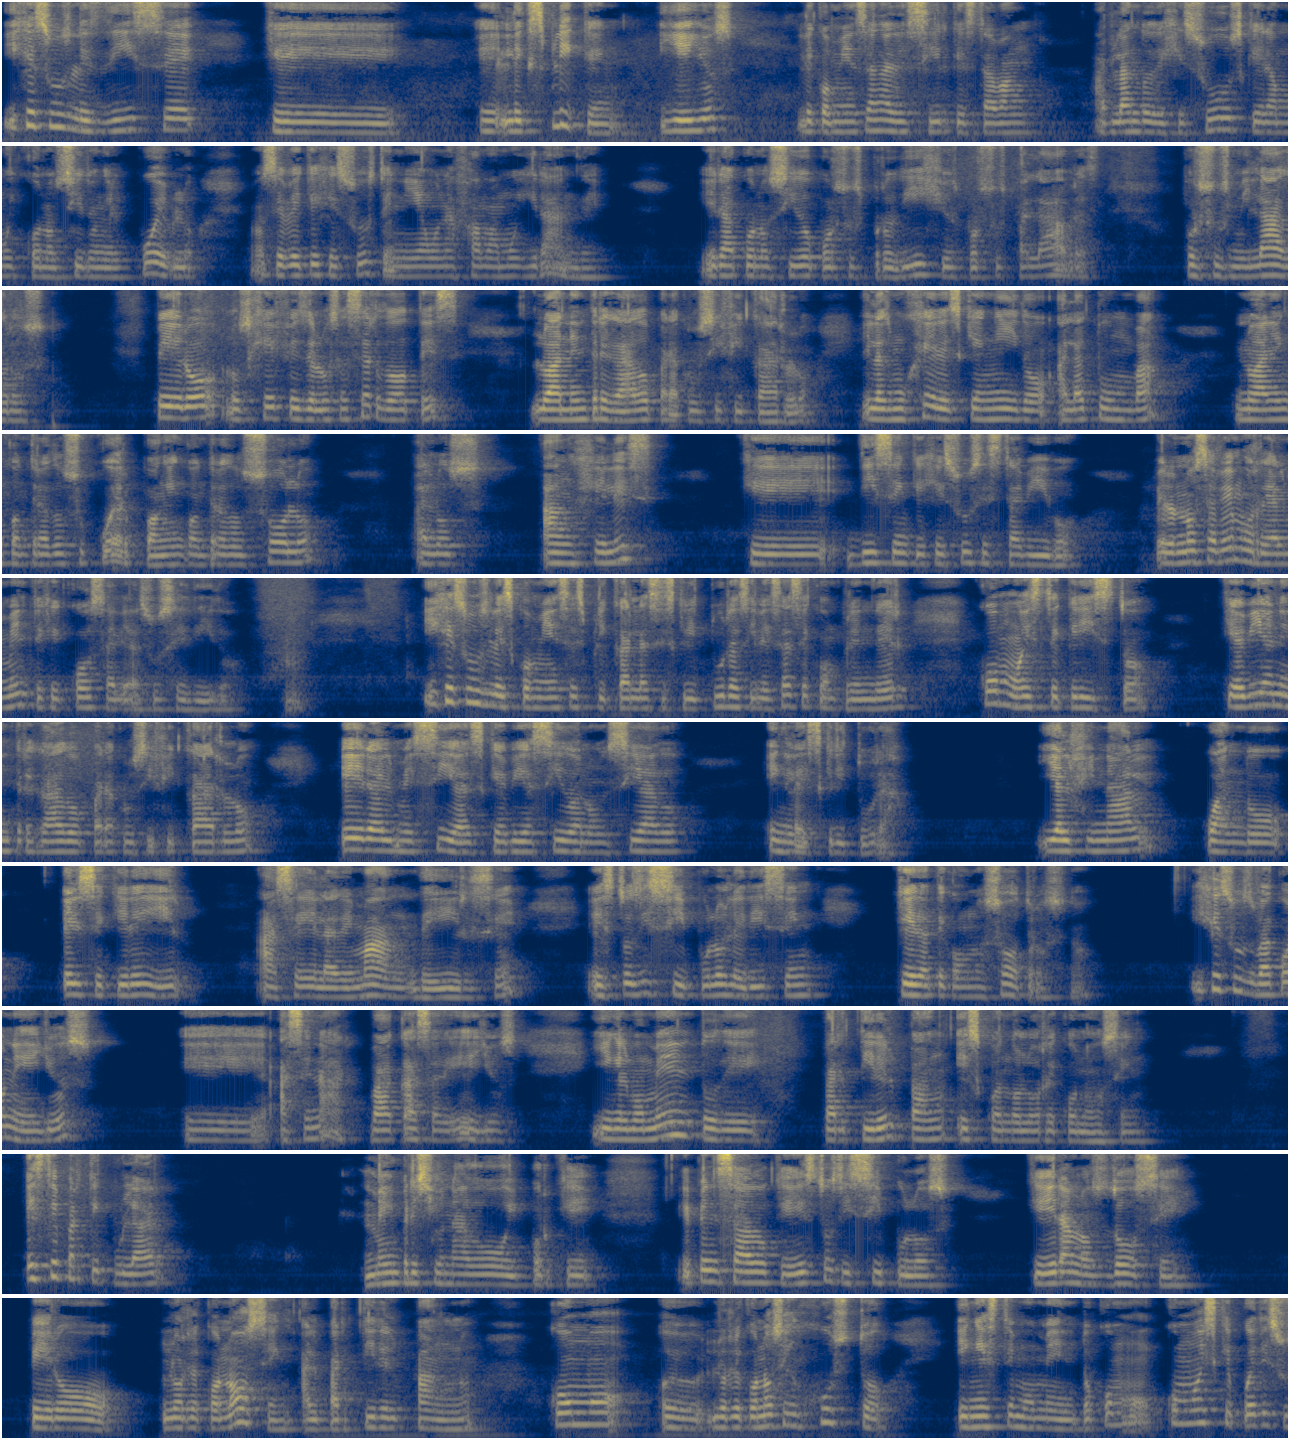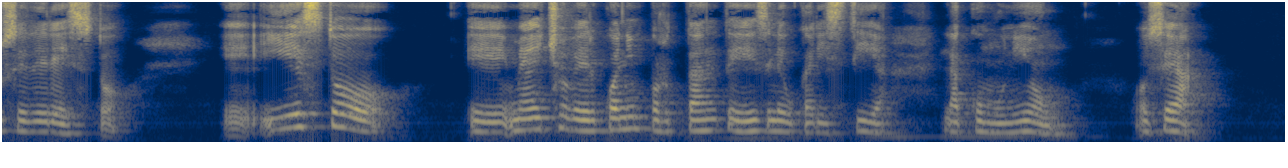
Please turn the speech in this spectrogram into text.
Y Jesús les dice que eh, le expliquen y ellos le comienzan a decir que estaban hablando de Jesús, que era muy conocido en el pueblo. ¿no? Se ve que Jesús tenía una fama muy grande. era conocido por sus prodigios, por sus palabras, por sus milagros, pero los jefes de los sacerdotes lo han entregado para crucificarlo, y las mujeres que han ido a la tumba no han encontrado su cuerpo, han encontrado solo a los ángeles que dicen que Jesús está vivo, pero no sabemos realmente qué cosa le ha sucedido. Y Jesús les comienza a explicar las escrituras y les hace comprender cómo este Cristo que habían entregado para crucificarlo era el Mesías que había sido anunciado en la escritura. Y al final, cuando él se quiere ir, hace el ademán de irse, estos discípulos le dicen, quédate con nosotros, ¿no? Y Jesús va con ellos eh, a cenar, va a casa de ellos. Y en el momento de partir el pan es cuando lo reconocen. Este particular me ha impresionado hoy porque he pensado que estos discípulos, que eran los doce, pero lo reconocen al partir el pan, ¿no? Cómo eh, lo reconocen justo en este momento, cómo, cómo es que puede suceder esto. Eh, y esto eh, me ha hecho ver cuán importante es la Eucaristía, la comunión. O sea,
